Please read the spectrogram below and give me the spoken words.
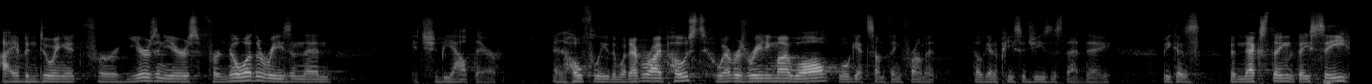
I have been doing it for years and years for no other reason than it should be out there. And hopefully, that whatever I post, whoever's reading my wall will get something from it. They'll get a piece of Jesus that day. Because the next thing that they see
